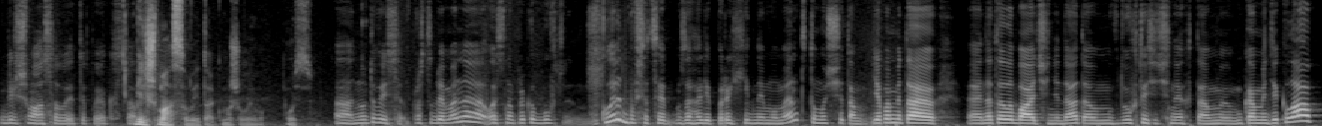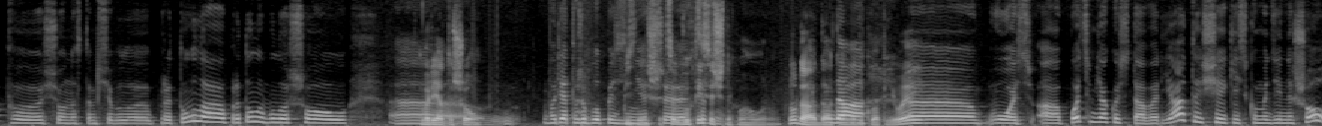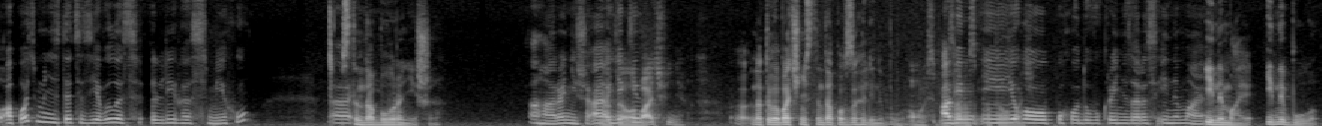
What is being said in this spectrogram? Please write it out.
Більш масовий, типу, як став. більш масовий, так можливо. Ось. А, ну дивись, просто для мене, ось, наприклад, був коли відбувся цей взагалі перехідний момент, тому що там я пам'ятаю е, на телебаченні, да, там в 2000-х там Comedy Club, е, що у нас там ще було притула, притули було шоу. е, Варіати шоу. Варіати вже було пізніше. Пізніше. Це в 2000-х ми говоримо. Ну да, да, Да. Comedy Club UA. Е, ось, а потім якось да, варіати, ще якісь комедійне шоу, а потім, мені здається, з'явилась Ліга сміху. Е, Стендап був раніше. Ага, раніше. А, На які... телебаченні? Е, На телебаченні стендапу взагалі не було. Ось ми а зараз він про і телебачення. його, походу, в Україні зараз і немає. І немає, і не було.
